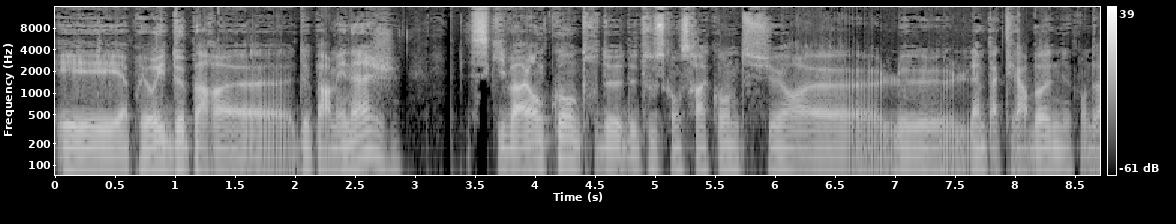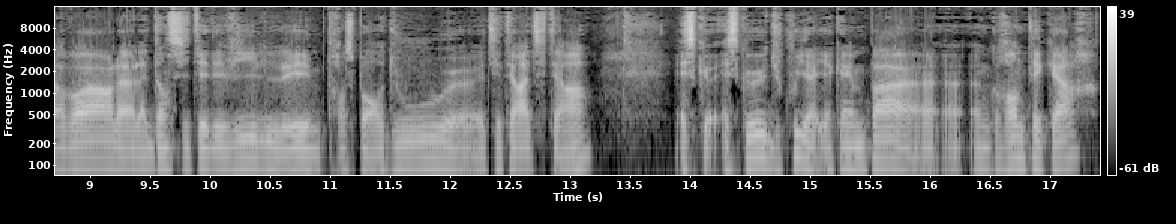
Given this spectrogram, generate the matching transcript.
Et a priori deux par euh, deux par ménage ce qui va à l'encontre de, de, tout ce qu'on se raconte sur euh, l'impact carbone qu'on doit avoir, la, la, densité des villes, les transports doux, euh, etc., etc. Est-ce que, est-ce que du coup, il y a, y a, quand même pas un, un, grand écart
